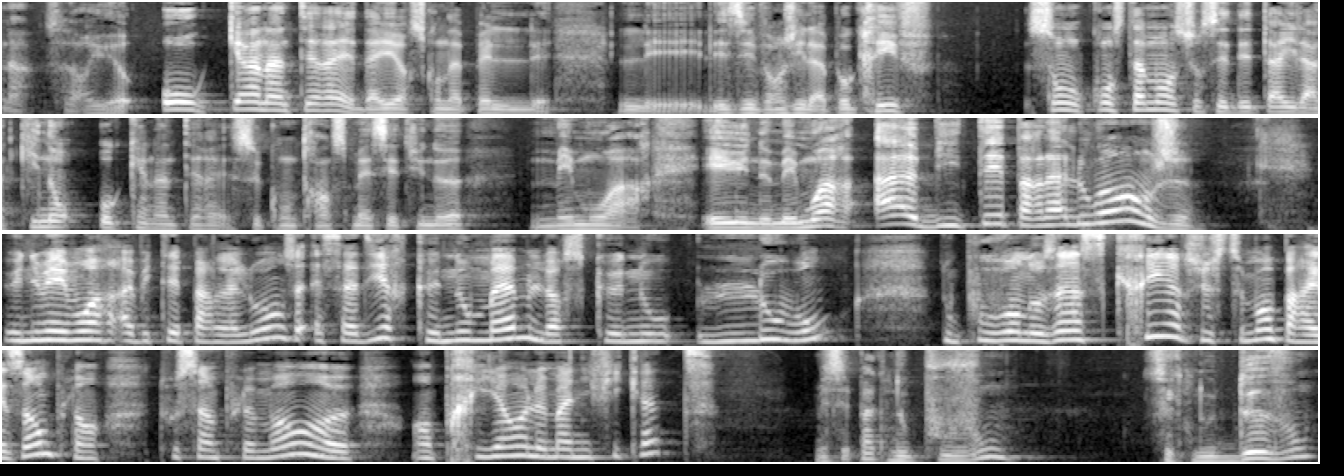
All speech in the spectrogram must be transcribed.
Non, ça n'aurait eu aucun intérêt. D'ailleurs, ce qu'on appelle les, les évangiles apocryphes sont constamment sur ces détails-là qui n'ont aucun intérêt. Ce qu'on transmet, c'est une mémoire. Et une mémoire habitée par la louange. Une mémoire habitée par la louange, c'est-à-dire que nous-mêmes, lorsque nous louons, nous pouvons nous inscrire justement, par exemple, en, tout simplement euh, en priant le Magnificat. Mais c'est pas que nous pouvons, c'est que nous devons.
